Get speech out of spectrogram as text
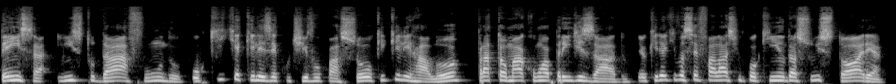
pensa em estudar a fundo o que que aquele executivo passou, o que que ele ralou para tomar como aprendizado. Eu queria que você falasse um pouquinho da sua história,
